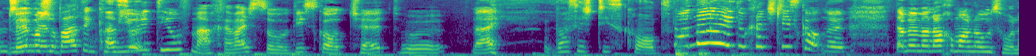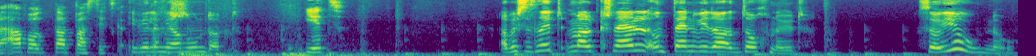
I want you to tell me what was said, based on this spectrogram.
Müssen wir schon bald eine Also, Community aufmachen? Weißt du, so Discord-Chat? Nein. was ist Discord? Oh nein, du kennst Discord nicht. Da müssen wir nachher mal noch ausholen. Aber das passt jetzt gar In welchem Jahrhundert? Jetzt. Aber ist das nicht mal schnell und dann wieder doch nicht? So, you know.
